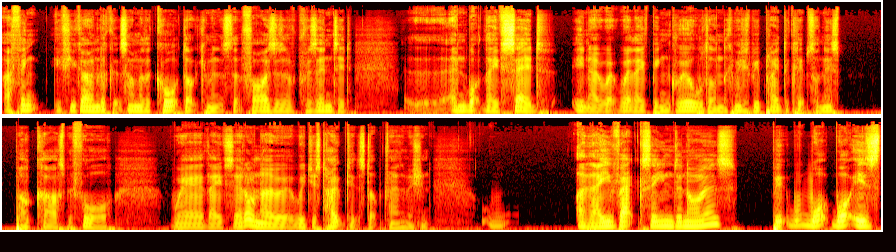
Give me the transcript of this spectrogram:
I think if you go and look at some of the court documents that Pfizer have presented uh, and what they've said, you know, where, where they've been grilled on the committee, we played the clips on this podcast before, where they've said, "Oh no, we just hoped it stopped transmission." Are they vaccine deniers? What what is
